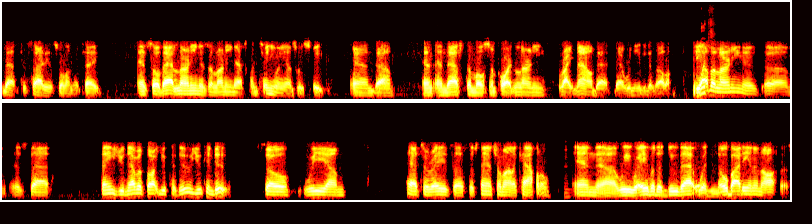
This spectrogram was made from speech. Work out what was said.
that society is willing to take. And so that learning is a learning that's continuing as we speak. And, um, and, and that's the most important learning right now that, that we need to develop. The What's... other learning is, um, is that things you never thought you could do, you can do. So we um, had to raise a substantial amount of capital, and uh, we were able to do that with nobody in an office.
